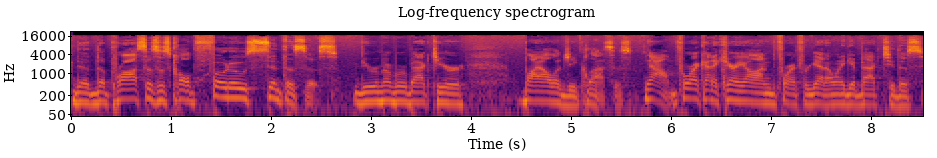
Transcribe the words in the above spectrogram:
The the process is called photosynthesis. If you remember back to your biology classes. Now, before I kind of carry on, before I forget, I want to get back to this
